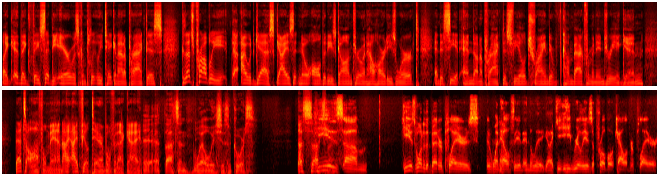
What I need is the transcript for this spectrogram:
Like uh, like they said, the air was completely taken out of practice because that's probably I would guess guys that know all that he's gone through and how hard he's worked, and to see it end on a practice field trying to come back from an injury again. That's awful, man. I, I feel terrible for that guy. Yeah, thoughts and well wishes, of course. That sucks. he man. is um he is one of the better players when healthy in, in the league. Like he, he really is a Pro Bowl caliber player.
